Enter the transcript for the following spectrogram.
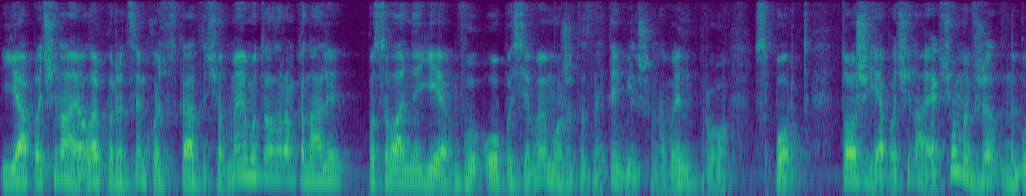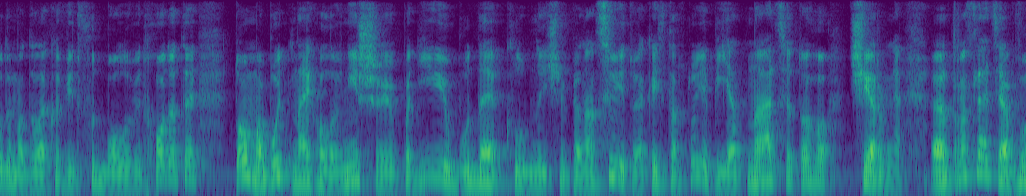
я починаю. Але перед цим хочу сказати, що в моєму телеграм-каналі посилання є в описі. Ви можете знайти більше новин про спорт. Тож я починаю. Якщо ми вже не будемо далеко від футболу відходити, то, мабуть, найголовнішою подією буде клубний чемпіонат світу, який стартує 15 червня. Е, Трансляція в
